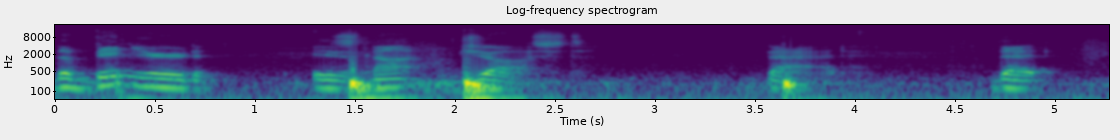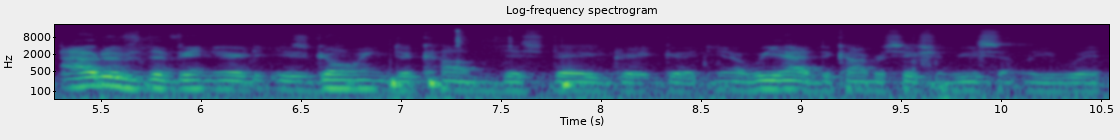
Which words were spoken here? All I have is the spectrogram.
the vineyard is not just bad. That out of the vineyard is going to come this very great good. You know, we had the conversation recently with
